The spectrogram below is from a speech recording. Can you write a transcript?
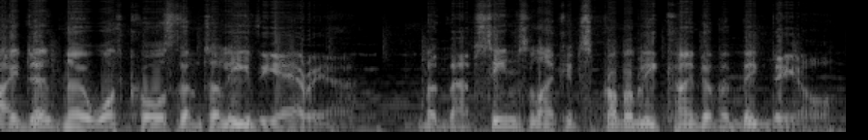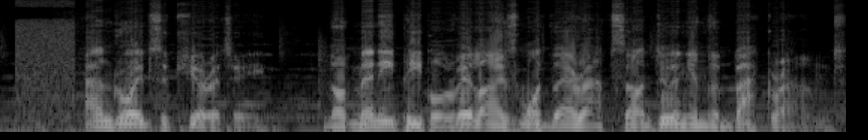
I don't know what caused them to leave the area, but that seems like it's probably kind of a big deal. Android security. Not many people realize what their apps are doing in the background.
